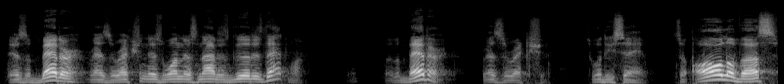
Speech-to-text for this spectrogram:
If there's a better resurrection, there's one that's not as good as that one. But a better resurrection. That's what he's saying. So all of us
